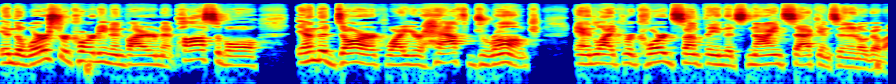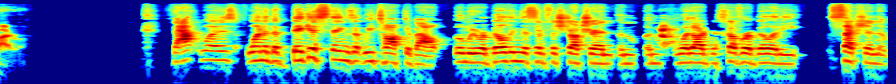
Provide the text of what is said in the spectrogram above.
in the worst recording environment possible in the dark while you're half drunk and like record something that's nine seconds and it'll go viral that was one of the biggest things that we talked about when we were building this infrastructure and, and, and with our discoverability section that,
